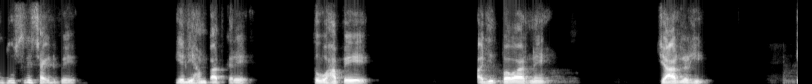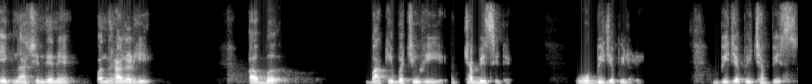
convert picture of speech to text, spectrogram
दूसरी साइड पे यदि हम बात करें, तो वहाँ पे अजित पवार ने चार लड़ी, एकनाथ शिंदे ने 15 लड़ी। अब बाकी बची हुई 26 सीटें, वो बीजेपी लड़ी। बीजेपी 26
